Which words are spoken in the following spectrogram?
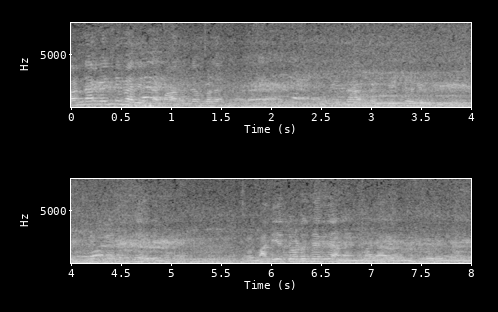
அண்ணா கண்ணி மாதிரி இல்லை மாதம் நம்மளை. மதியத்தோடு சரி தானே ஒரு மணி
